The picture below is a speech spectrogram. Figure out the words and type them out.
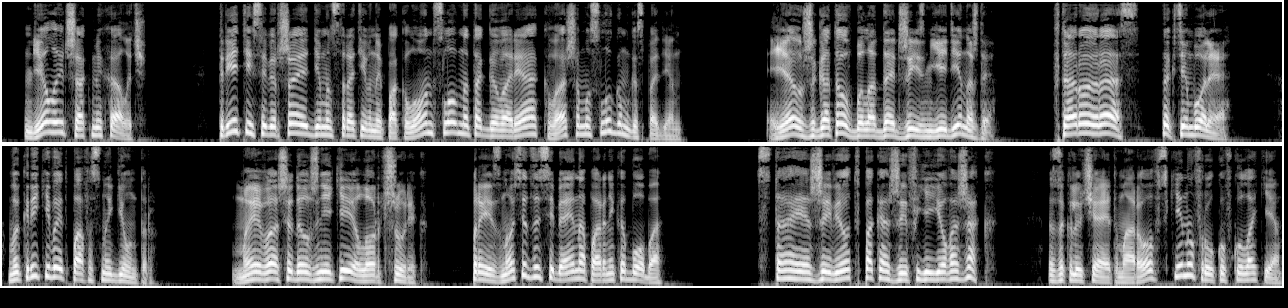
— делает шаг Михалыч. Третий совершает демонстративный поклон, словно так говоря, к вашим услугам, господин. Я уже готов был отдать жизнь единожды. Второй раз, так тем более. Выкрикивает пафосный Гюнтер. «Мы ваши должники, лорд Шурик», — произносит за себя и напарника Боба. «Стая живет, пока жив ее вожак», — заключает Маров, скинув руку в кулаке.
